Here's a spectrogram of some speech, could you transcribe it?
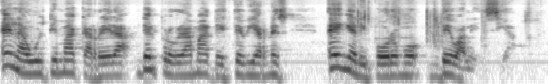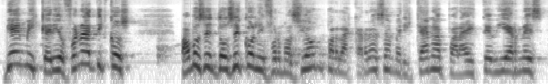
en la última carrera del programa de este viernes en el hipódromo de Valencia. Bien, mis queridos fanáticos, vamos entonces con la información para las carreras americanas para este viernes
